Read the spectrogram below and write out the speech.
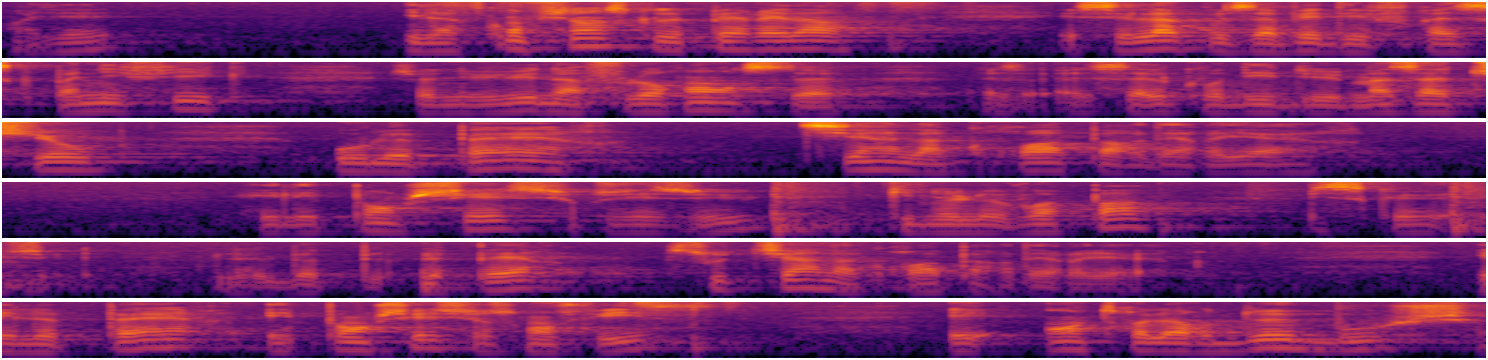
voyez? Il a confiance que le Père est là. Et c'est là que vous avez des fresques magnifiques. J'en ai vu une à Florence, euh, celle qu'on dit du Masaccio, où le Père tient la croix par derrière il est penché sur Jésus, qui ne le voit pas, puisque le, Père soutient la croix par derrière. Et le Père est penché sur son Fils, et entre leurs deux bouches,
